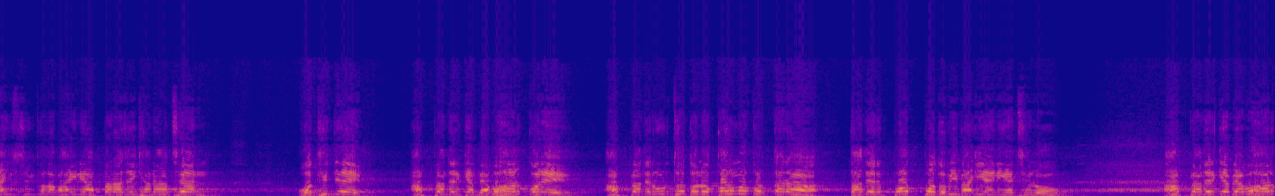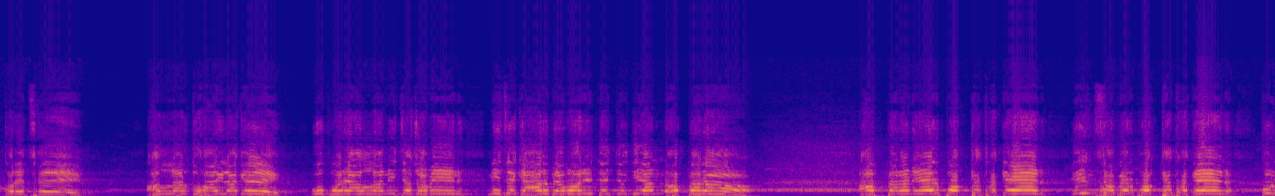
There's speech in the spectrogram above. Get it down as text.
আইন শৃঙ্খলা বাহিনী আপনারা যেখানে আছেন, অতীতে আপনাদেরকে ব্যবহার করে আপনাদের ঊর্ধ্বতন কর্মকর্তারা তাদের পদ পদবি বাড়িয়ে নিয়েছিল। আপনাদেরকে ব্যবহার করেছে। আল্লাহর দোহাই লাগে উপরে আল্লাহ নিচে জমিন, নিজেকে আর ব্যবহৃত আপনারা। আপনারা ন্যায়ের পক্ষে থাকেন, ইনসাফের পক্ষে থাকেন, কোন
